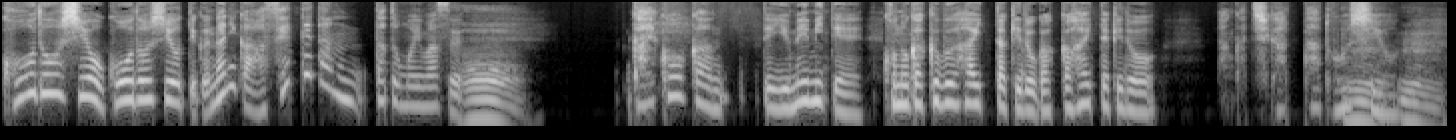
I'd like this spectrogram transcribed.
行動しよう行動しようっていうか何か焦ってたんだと思います。え。うん。外交官って夢見てこの学部入ったけど学科入ったけどなんか違った？どうしよう、んん。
